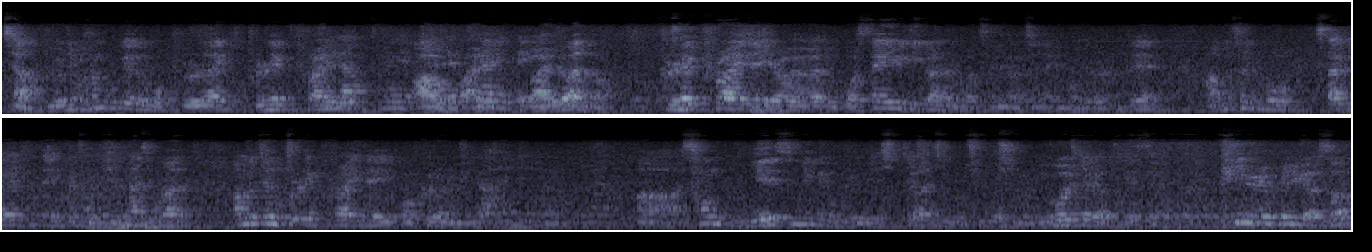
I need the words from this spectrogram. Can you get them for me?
자, 요즘 한국에도 뭐 블랙, 블랙 프라이데이. 블랙 아우, 말, 프라이데이. 말도 안 나와. 블랙 프라이데이라고 해가지고 뭐 세일 기간을 뭐 어쩌네 어쩌네 뭐 이러는데 아무튼 뭐 싸게 해준다니까 좋긴 하지만 아무튼 블랙 프라이데이 뭐 그런 의미가 아니에요. 어, 성 예수님이 우리 위해 십자가 지고 죽으심을 6월절에 어떻게 했어요? 피를 흘려서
